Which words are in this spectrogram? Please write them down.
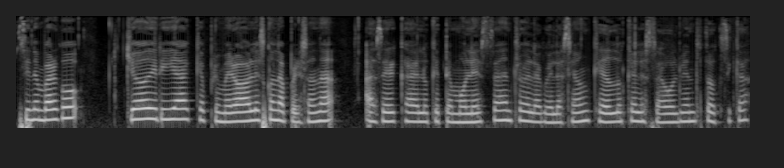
Sin embargo, yo diría que primero hables con la persona acerca de lo que te molesta dentro de la relación, qué es lo que lo está volviendo tóxica,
